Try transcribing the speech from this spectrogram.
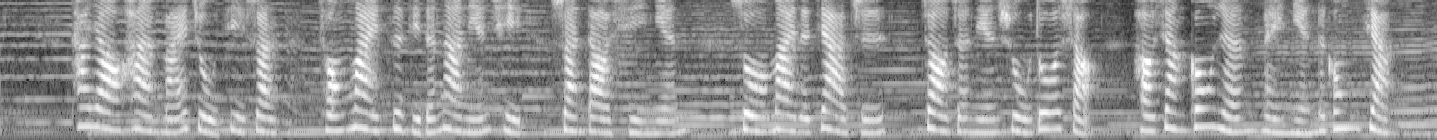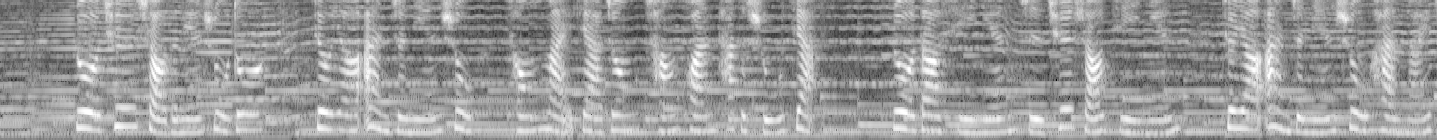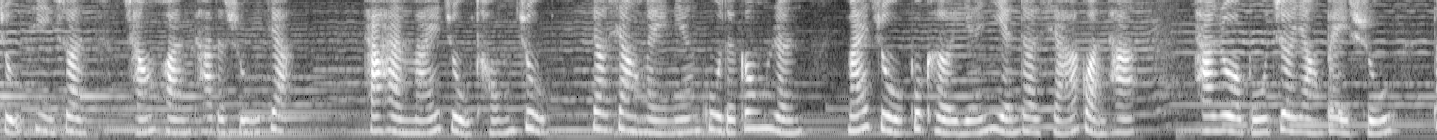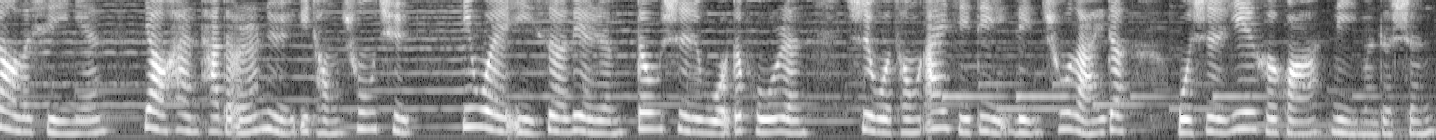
他要和买主计算，从卖自己的那年起算到喜年所卖的价值，照着年数多少，好像工人每年的工价。若缺少的年数多，就要按着年数从买价中偿还他的赎价。若到喜年只缺少几年，就要按着年数和买主计算偿还他的赎价。他和买主同住，要像每年雇的工人。买主不可严严的辖管他。他若不这样被赎，到了喜年，要和他的儿女一同出去，因为以色列人都是我的仆人，是我从埃及地领出来的。我是耶和华你们的神。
